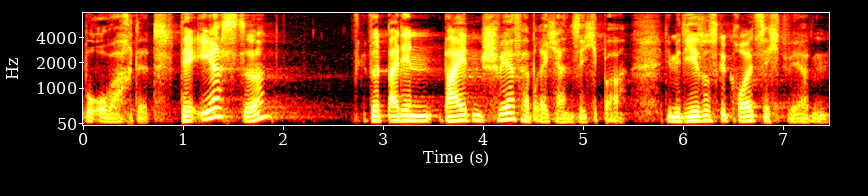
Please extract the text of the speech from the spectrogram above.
beobachtet. Der erste wird bei den beiden Schwerverbrechern sichtbar, die mit Jesus gekreuzigt werden.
